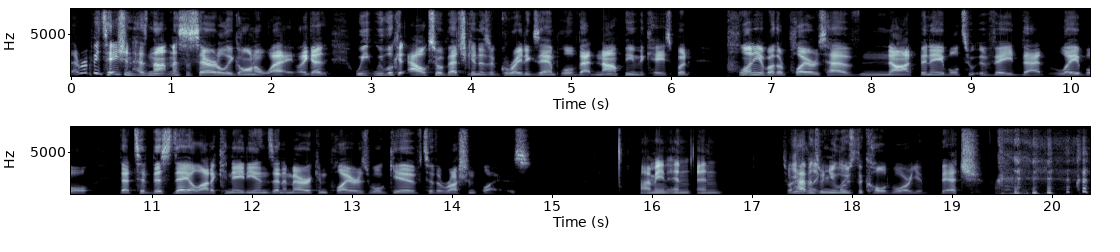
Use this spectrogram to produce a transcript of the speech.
That reputation has not necessarily gone away. Like I, we we look at Alex Ovechkin as a great example of that not being the case, but plenty of other players have not been able to evade that label that to this day a lot of Canadians and American players will give to the Russian players. I mean, and and what yeah, happens like, when you like, lose the Cold War, you bitch.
